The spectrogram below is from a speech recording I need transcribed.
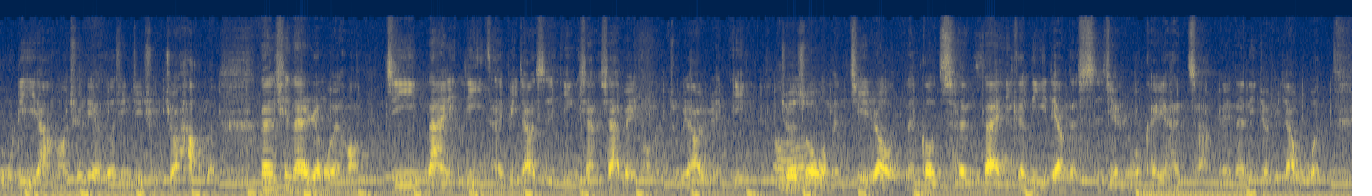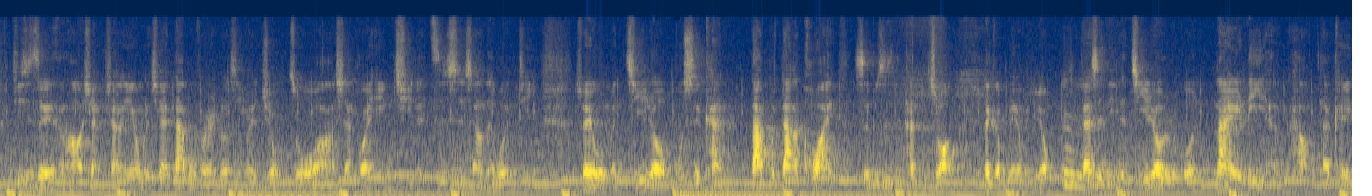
无力啊，哈，去练核心肌群就好了。但现在认为哈，肌耐力才比较是影响下背痛的主要原因。就是说，我们肌肉能够承载一个力量的时间，如果可以很长，哎，那你就比较稳。其实这也很好想象，因为我们现在大部分人都是因为久坐啊相关引起的姿势上的问题，所以我们肌肉不是看大不大块，是不是很壮，那个没有用。嗯。但是你的肌肉如果耐力很好，它可以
